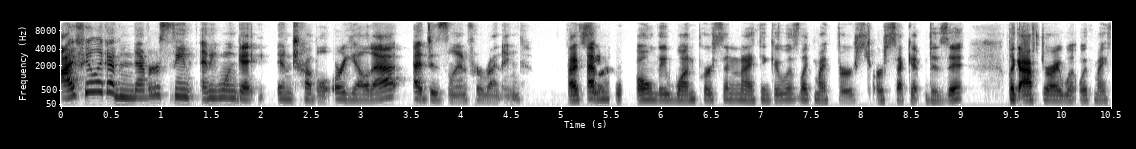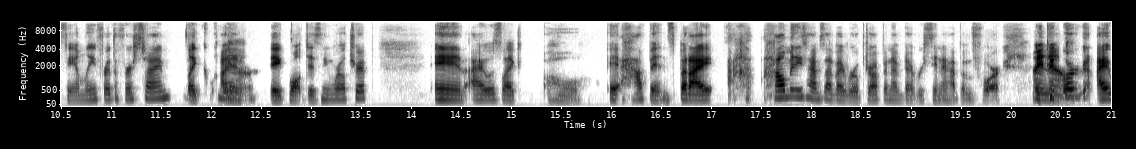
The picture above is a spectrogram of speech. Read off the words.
I feel like I've never seen anyone get in trouble or yelled at at Disneyland for running. I've seen ever. only one person, and I think it was like my first or second visit, like after I went with my family for the first time, like on Yeah. a big Walt Disney World trip. And I was like, oh, it happens. But I, h- how many times have I rope dropped and I've never seen it happen before? I Like, people know. are, go- I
